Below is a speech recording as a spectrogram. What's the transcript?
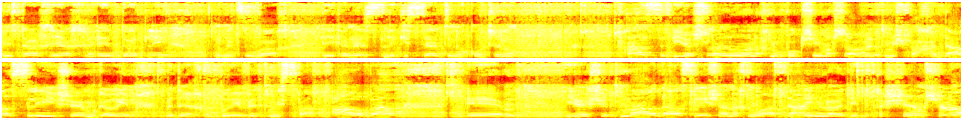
וניסתה להכריח את דאדלי המצווח להיכנס לכיסא התינוקות שלו. אז יש לנו, אנחנו פוגשים עכשיו את משפחת דרסלי, שהם גרים בדרך פריבט מספר 4. יש את מר דרסלי, שאנחנו עדיין לא יודעים את השם שלו.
